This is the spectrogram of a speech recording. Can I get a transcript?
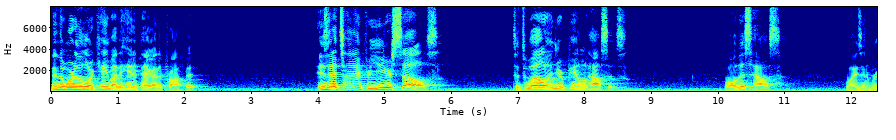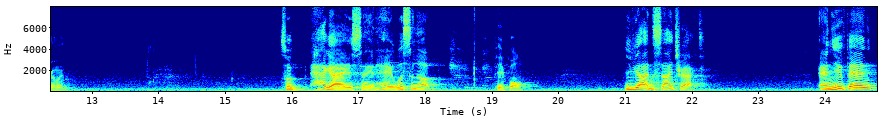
Then the word of the Lord came by the hand of Haggai the prophet. Is it a time for you yourselves to dwell in your paneled houses, while this house lies in ruin. So Haggai is saying, hey, listen up, people. You've gotten sidetracked. And you've been,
